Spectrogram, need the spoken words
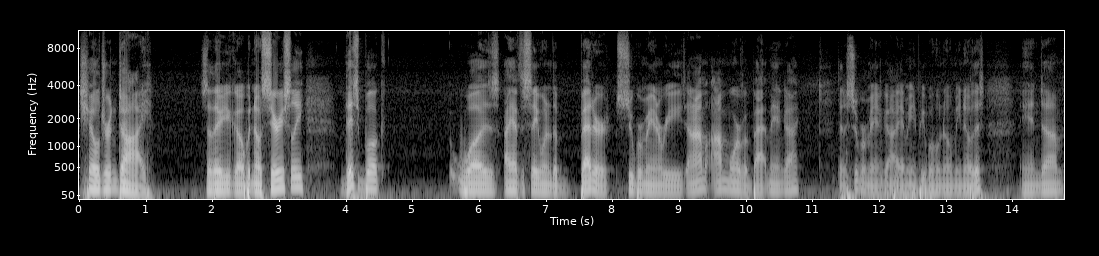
Children die. So there you go. But no, seriously, this book was, I have to say, one of the better Superman reads. And I'm I'm more of a Batman guy than a Superman guy. I mean, people who know me know this. And um,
